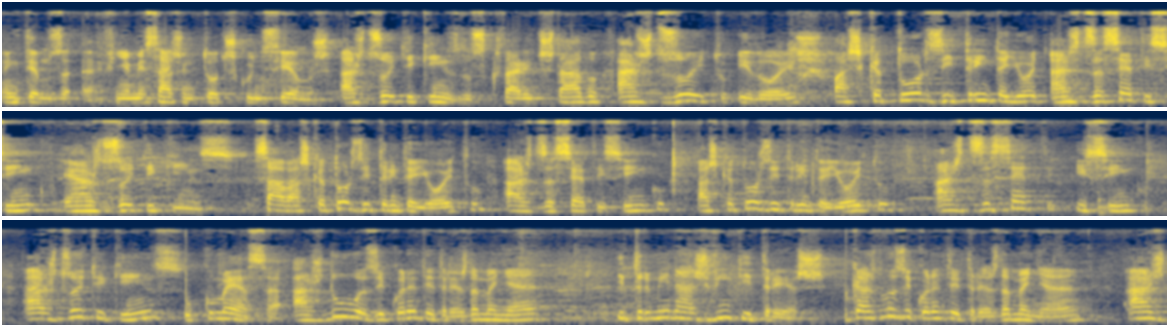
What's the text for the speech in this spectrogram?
em que temos enfim, a mensagem que todos conhecemos às 18h15 do Secretário de Estado, às 18h02, às 14h38, às 17h05 é às 18h15. Sabe, às 14h38, às 17h05, às 14h38, às 17h05, às 18h15, começa às 2h43 da manhã e termina às 23. Porque às 2h43 da manhã, às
